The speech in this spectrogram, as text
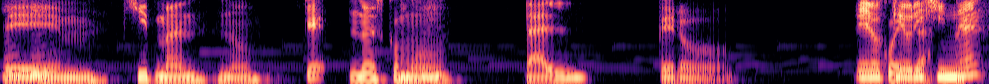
em, Hitman, ¿no? Que no es como tal, pero... Pero que original,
